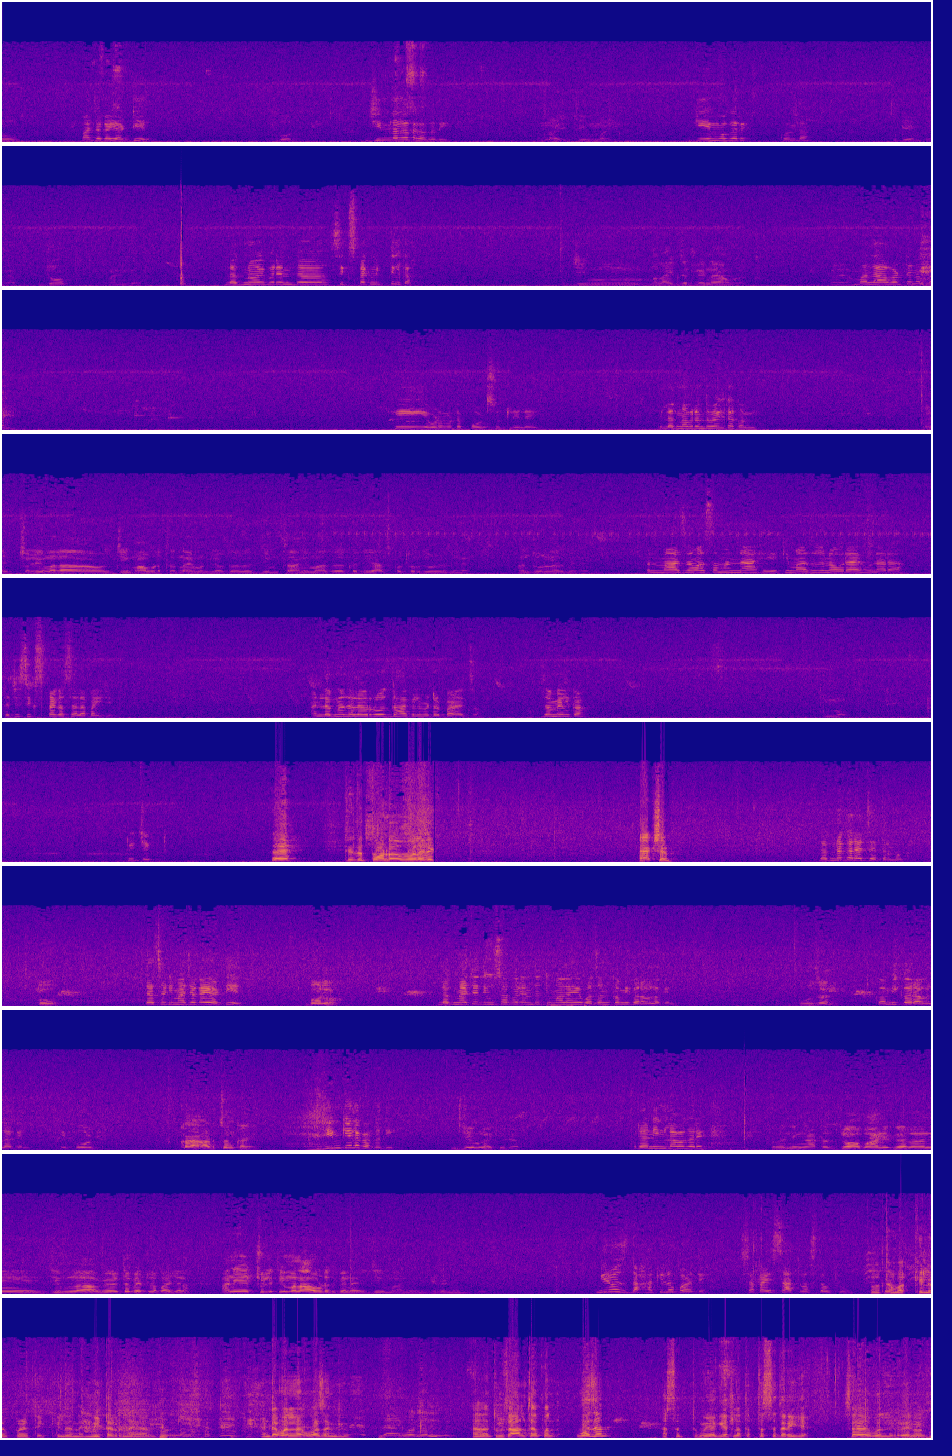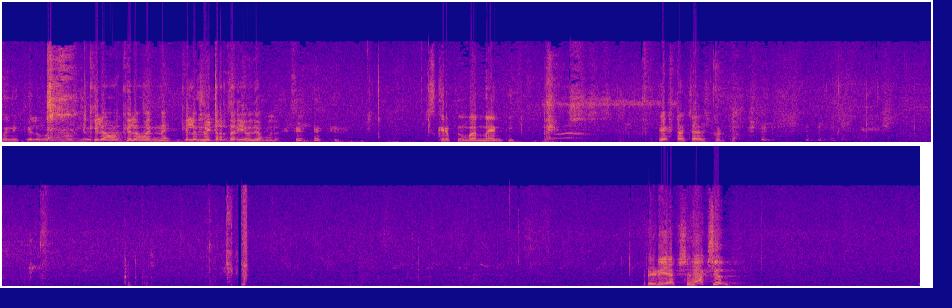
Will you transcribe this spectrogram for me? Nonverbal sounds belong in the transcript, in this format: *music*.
हो. माझ्या काही अटी आहेत. बोल. जिमला जाता का कधी? नाही जिम नाही. गेम वगैरे? कोणता? गेम पण जॉब आणि घर. लग्न होईपर्यंत सिक्स पॅक निघतील का? जिम मला एक्झॅक्टली नाही आवडत. व्यायाम. मला आवडतं ना पण. हे एवढं मोठं पोट सुटलेलं आहे. ते लग्नापर्यंत होईल का कमी? ॲक्च्युली मला जिम आवडतच नाही म्हटलं तर जिमचं आणि माझं कधी आजपर्यंत जुळलं बी नाही. आणि जुळणार बी नाही. पण माझं असं म्हणणं आहे की माझा जो नवरा आहे होणारा त्याची सिक्स पॅक असायला पाहिजे. आणि लग्न झाल्यावर रोज दहा किलोमीटर पळायचं. जमेल का? नो रिजेक्ट ए तिथं तोंड बोलायला ऍक्शन लग्न करायचं आहे तर मग. हो. त्यासाठी माझ्या काही अटी आहेत. बोल ना. लग्नाच्या दिवसापर्यंत तुम्हाला हे वजन कमी करावं लागेल. वजन? कमी करावं लागेल. हे पोट. काय अडचण काय? जिम केलं का कधी? जिम नाही केली आपण. रनिंगला वगैरे? रनिंग आता जॉब आणि घर आणि जिमला वेळ तर भेटला पाहिजे ना. आणि ॲक्च्युली ती मला आवडत बी नाही जिम आणि रनिंग मी रोज दहा किलो पळते. सकाळी सात वाजता उठून. हो, थांबा किलो पळते. किलो नाही मीटर नाही आलं पळत डबल नका वजन घेऊ. हा, तुमचं आलतं पण वजन? असं तुम्ही घेतलं तर तसं तरी घ्या. सरळ बोलले. रनिंग कोणी किलो मध्ये किलो किलो मध्ये नाही. किलोमीटर तरी येऊ द्या पुढे. स्क्रिप्ट बंद नाही ना ती एक्स्ट्रा चार्ज पडते. कट कर. रेडी ऍक्शन ऍक्शन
